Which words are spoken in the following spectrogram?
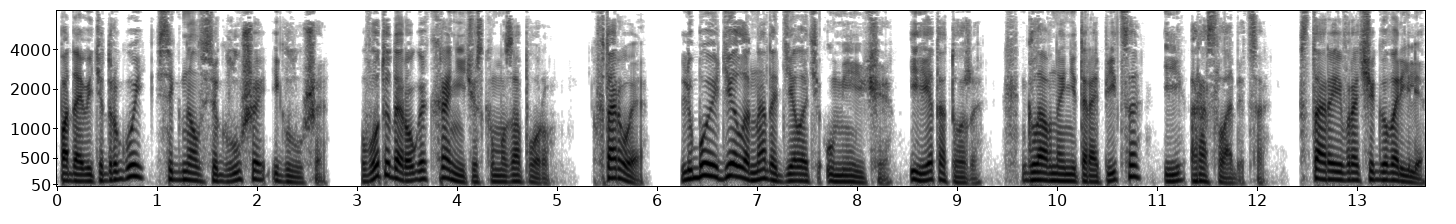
подавите другой, сигнал все глуше и глуше. Вот и дорога к хроническому запору. Второе. Любое дело надо делать умеючи, и это тоже. Главное не торопиться и расслабиться. Старые врачи говорили,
